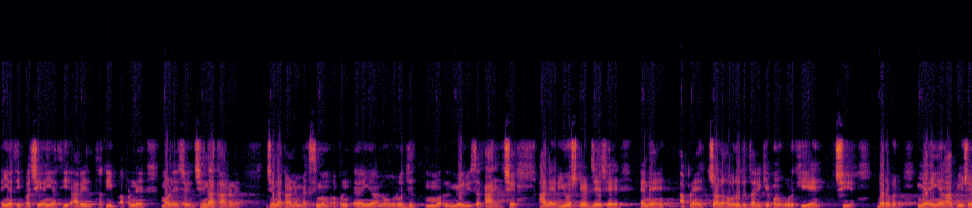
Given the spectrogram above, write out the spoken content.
અહીંયાથી પછી અહીંયાથી આ રેલ થકી આપણને મળે છે. જેના કારણે જેના કારણે મેક્સિમમ આપણે અહીંયાનો અવરોધ મેળવી શકાય છે. આને રિયોસ્ટેટ જે છે, એને આપણે ચલ અવરોધ તરીકે પણ ઓળખીએ છીએ. બરોબર? મેં અહીંયા આપ્યું છે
